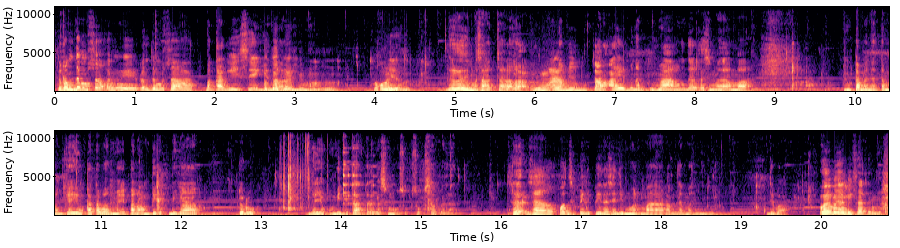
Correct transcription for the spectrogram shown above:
Ramdam mo sa ano eh, ramdam mo sa Pagkagising, yun pagkagising. parang- Mm-mm. Ako yun. Dahil kasi masakit talaga. Yung alam mo yung parang ayaw mo na bumangon dahil kasi ma, ma yung tamad na tamad kayo, yung katawan mo ay parang bigat-bigat. True. Ngayon, kung hindi ka talaga sumusuksok sa balat. Sa, sa, kung sa Pilipinas, hindi mo mararamdaman yun. eh. Di ba? Wala may lamig sa atin yan.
